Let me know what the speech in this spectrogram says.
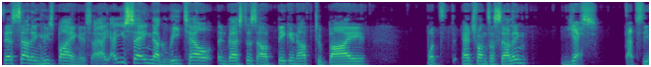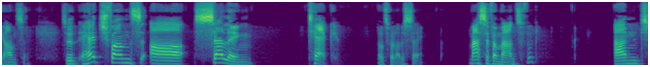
they're selling. Who's buying this? Are, are you saying that retail investors are big enough to buy what hedge funds are selling?" Yes, that's the answer. So hedge funds are selling tech. That's what I was saying. Massive amounts of it. And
